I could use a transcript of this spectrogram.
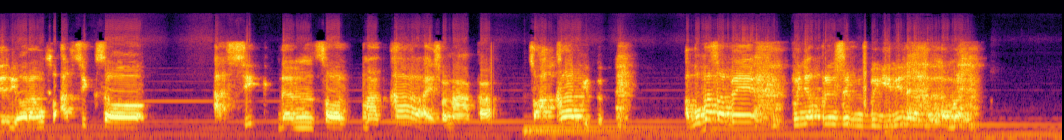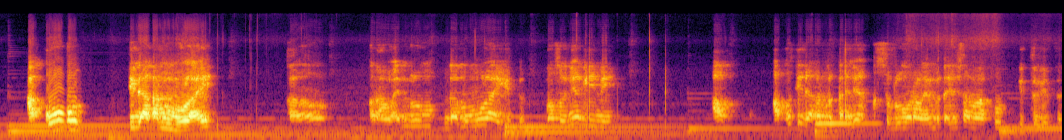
jadi orang so asik, so asik dan so nakal, eh so nakal, so akrab gitu. Aku mah sampai punya prinsip begini dengan teman. Aku tidak akan memulai kalau orang lain belum nggak memulai gitu. Maksudnya gini, aku, aku tidak akan bertanya sebelum orang lain bertanya sama aku gitu gitu.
